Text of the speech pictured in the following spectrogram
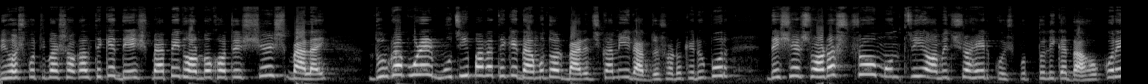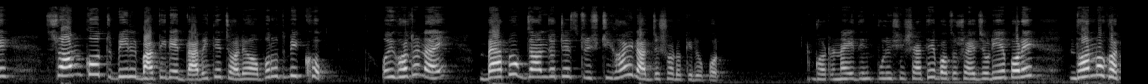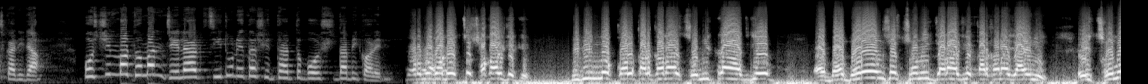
বৃহস্পতিবার সকাল থেকে দেশব্যাপী ধর্মঘটের শেষ বেলায় দুর্গাপুরের মুচিপাড়া থেকে দামোদর ব্যারেজগামী রাজ্য সড়কের উপর দেশের স্বরাষ্ট্রমন্ত্রী অমিত শাহের কুশপুত্তলিকা দাহ করে শ্রমকোট বিল বাতিলের দাবিতে চলে অবরোধ বিক্ষোভ ওই ঘটনায় ব্যাপক যানজটের সৃষ্টি হয় রাজ্য সড়কের উপর। ঘটনায় এদিন পুলিশের সাথে বচসায় জড়িয়ে পড়ে ধর্মঘটকারীরা। পশ্চিম বর্ধমান জেলার সিটু নেতা সিদ্ধার্থ বোস দাবি করেন। ধর্মঘট হচ্ছে সকাল থেকে। বিভিন্ন কলকারখানায় শ্রমিকরা আজকে বড় অংশের শ্রমিক যারা আজকে কারখানায় যায়নি এই শ্রম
